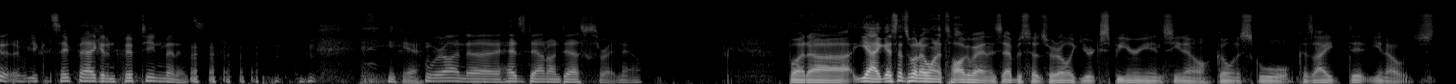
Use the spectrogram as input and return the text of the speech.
you can say faggot in 15 minutes. yeah. We're on uh, heads down on desks right now. But uh, yeah, I guess that's what I want to talk about in this episode, sort of like your experience, you know, going to school. Because I did, you know, s-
